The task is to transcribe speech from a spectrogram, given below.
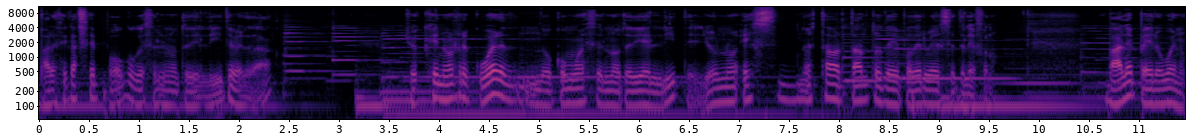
parece que hace poco que salió el Note 10 Lite, ¿verdad? Yo es que no recuerdo cómo es el Note 10 Lite. Yo no, es, no he estado al tanto de poder ver ese teléfono. ¿Vale? Pero bueno.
